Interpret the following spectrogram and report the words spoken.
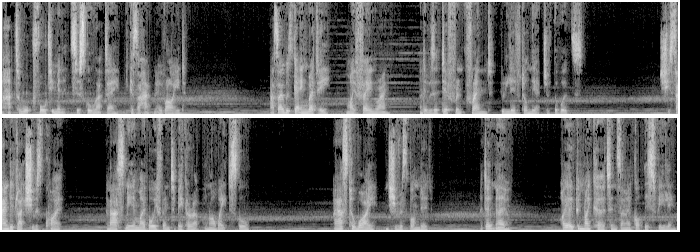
I had to walk 40 minutes to school that day because I had no ride. As I was getting ready, my phone rang, and it was a different friend who lived on the edge of the woods. She sounded like she was quiet and asked me and my boyfriend to pick her up on our way to school. I asked her why, and she responded, I don't know. I opened my curtains and I got this feeling.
